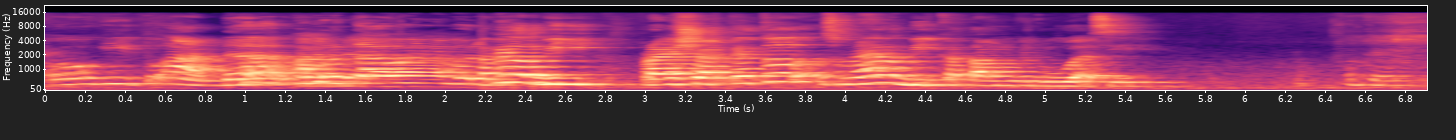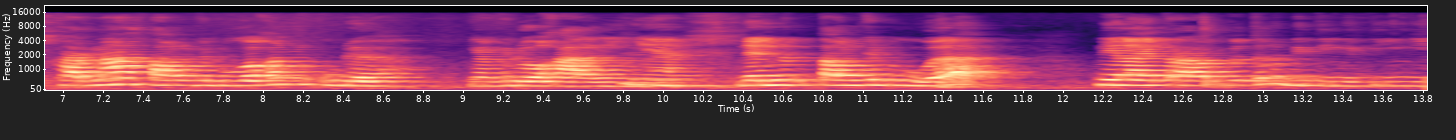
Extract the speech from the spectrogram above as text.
Oh gitu ada. Aku baru Ada. tahu nih baru. Tapi lebih pressure-nya tuh sebenarnya lebih ke tahun kedua sih. Oke. karena tahun kedua kan udah yang kedua kalinya dan tahun kedua nilai gue tuh lebih tinggi tinggi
